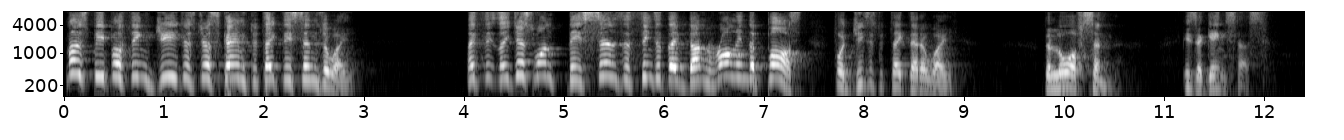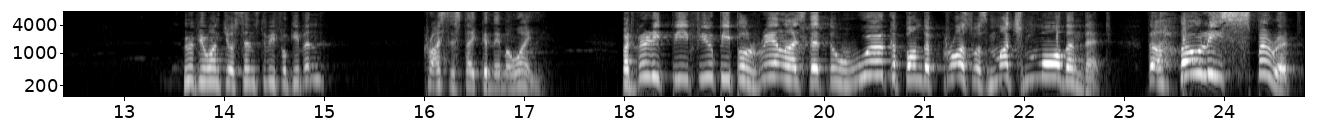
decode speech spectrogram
Most people think Jesus just came to take their sins away. They, th- they just want their sins, the things that they've done wrong in the past, for Jesus to take that away. The law of sin is against us. Who, if you want your sins to be forgiven? Christ has taken them away. But very few people realize that the work upon the cross was much more than that. The Holy Spirit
